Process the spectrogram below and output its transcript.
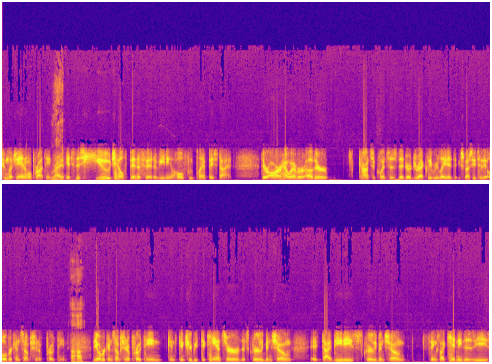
too much animal protein. Right. It's this huge health benefit of eating a whole food plant-based diet. There are, however, other consequences that are directly related, especially to the overconsumption of protein. Uh-huh. The overconsumption of protein can contribute to cancer. That's clearly been shown. It, diabetes has clearly been shown. Things like kidney disease.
